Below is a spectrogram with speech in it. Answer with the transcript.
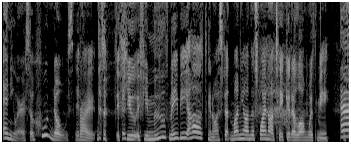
anywhere. So who knows? If, Right. if you if you move, maybe ah, you know, I spent money on this. Why not take it along with me? It's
